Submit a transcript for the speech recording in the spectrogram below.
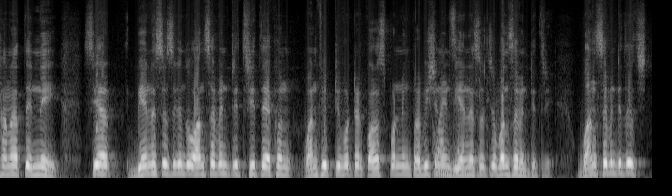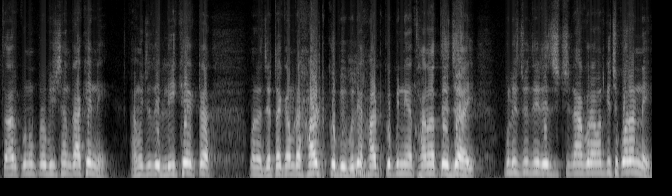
থানাতে নেই সিআর বিএনএসএস কিন্তু ওয়ান সেভেন্টি থ্রিতে এখন ওয়ান ফিফটি ফোরটার করসপন্ডিং প্রভিশন ইন বিএনএস হচ্ছে ওয়ান সেভেন্টি থ্রি ওয়ান সেভেন্টিতে তার কোনো প্রভিশন রাখেনি। আমি যদি লিখে একটা মানে যেটাকে আমরা হার্ড কপি বলি হার্ড কপি নিয়ে থানাতে যাই পুলিশ যদি রেজিস্ট্রি না করে আমার কিছু করার নেই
